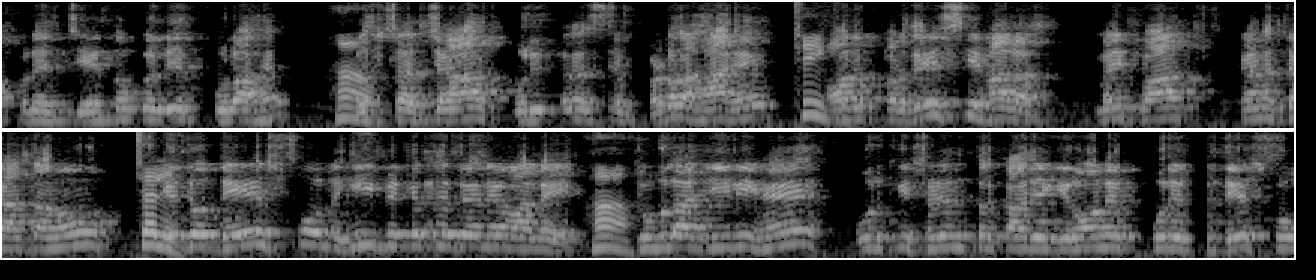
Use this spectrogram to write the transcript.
अपने जेतों के लिए खोला है हाँ। भ्रष्टाचार पूरी तरह से बढ़ रहा है और प्रदेश की हालत मैं एक बात कहना चाहता हूँ कि जो देश को नहीं बिकने देने वाले हाँ। जुमला जीवी हैं उनकी षड्यंत्रकारी गिरोह ने पूरे देश को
